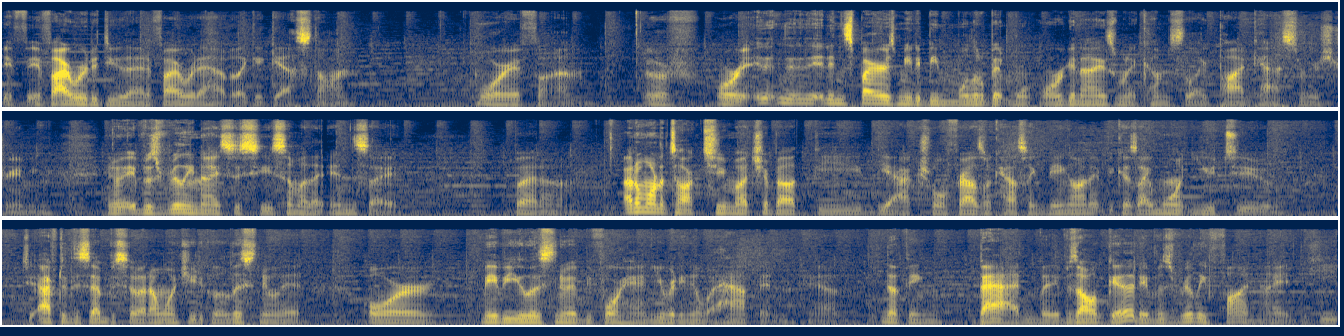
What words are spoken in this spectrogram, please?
if if I were to do that, if I were to have like a guest on, or if um or or it, it inspires me to be a little bit more organized when it comes to like podcasting or streaming. You know, it was really nice to see some of that insight. But um, I don't want to talk too much about the the actual Frazzlecast like being on it because I want you to, to after this episode, I want you to go listen to it, or maybe you listen to it beforehand. You already know what happened. Nothing bad, but it was all good. It was really fun. I, he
